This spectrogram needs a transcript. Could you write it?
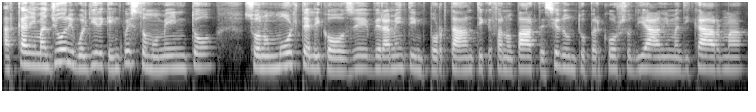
arcani maggiori vuol dire che in questo momento sono molte le cose veramente importanti che fanno parte sia di un tuo percorso di anima, di karma,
